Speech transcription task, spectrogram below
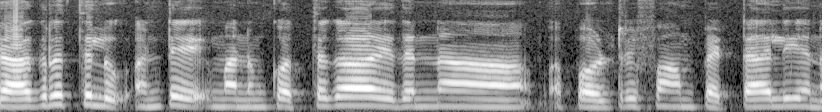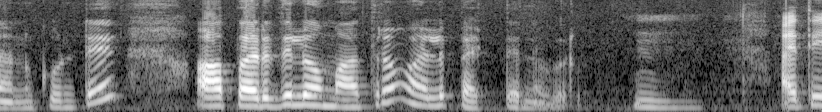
జాగ్రత్తలు అంటే మనం కొత్తగా ఏదన్నా పౌల్ట్రీ ఫామ్ పెట్టాలి అని అనుకుంటే ఆ పరిధిలో మాత్రం వాళ్ళు పెట్టనివ్వరు. అయితే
